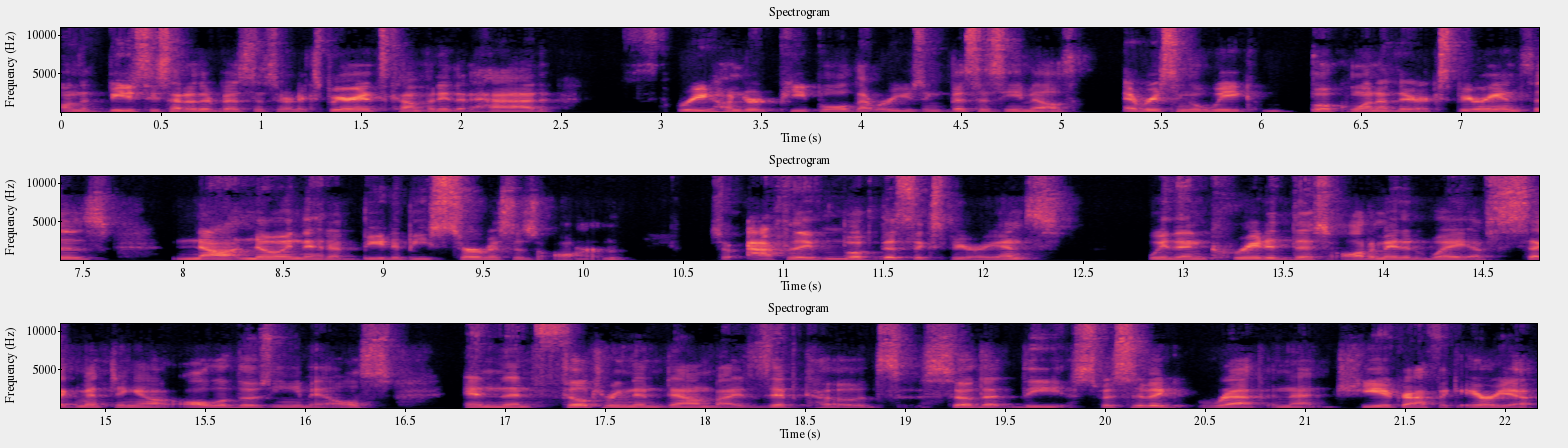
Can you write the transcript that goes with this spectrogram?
On the B2C side of their business, they're an experienced company that had 300 people that were using business emails every single week book one of their experiences, not knowing they had a B2B services arm. So after they've booked mm. this experience, we then created this automated way of segmenting out all of those emails and then filtering them down by zip codes so that the specific rep in that geographic area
